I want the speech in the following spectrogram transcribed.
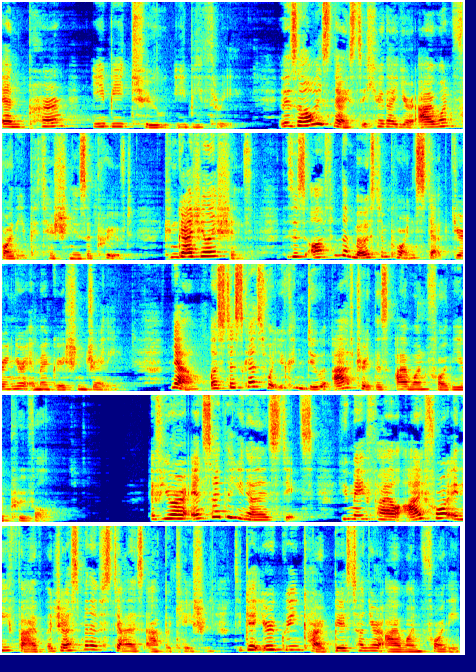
and PERM EB2, EB3. It is always nice to hear that your I-140 petition is approved. Congratulations! This is often the most important step during your immigration journey. Now, let's discuss what you can do after this I-140 approval. If you are inside the United States, you may file I-485 Adjustment of Status application to get your green card based on your I-140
